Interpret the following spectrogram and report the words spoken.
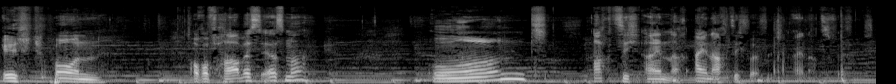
Ist von auch auf Harvest erstmal und 80 81, 81 veröffentlicht. 81 veröffentlicht.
